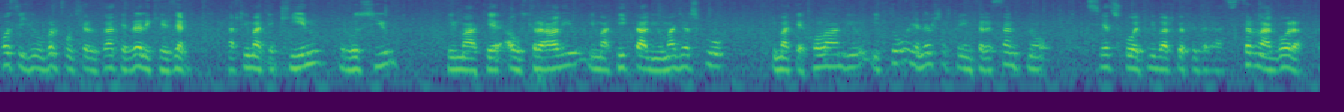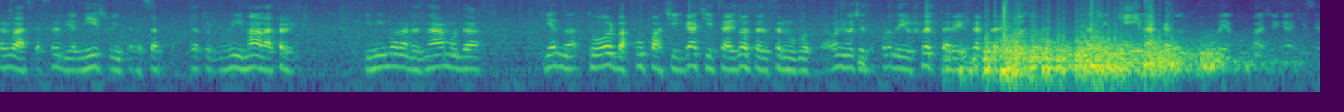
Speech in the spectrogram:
postiđu vrhunske rezultate velike zemlje. Znači imate Kinu, Rusiju, imate Australiju, imate Italiju, Mađarsku, imate Holandiju i to je nešto što je interesantno svjetskoj plivačkoj federaciji. Crna Gora, Hrvatska, Srbija nisu interesantni, zato što mi mala tržišta. I mi moramo da znamo da jedna torba kupaćih gaćica je dosta za Crnu Goru. Oni hoće da prodaju šlepere i šlepere vozove. Znači Kina kad kupuje kupaće gaćice,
